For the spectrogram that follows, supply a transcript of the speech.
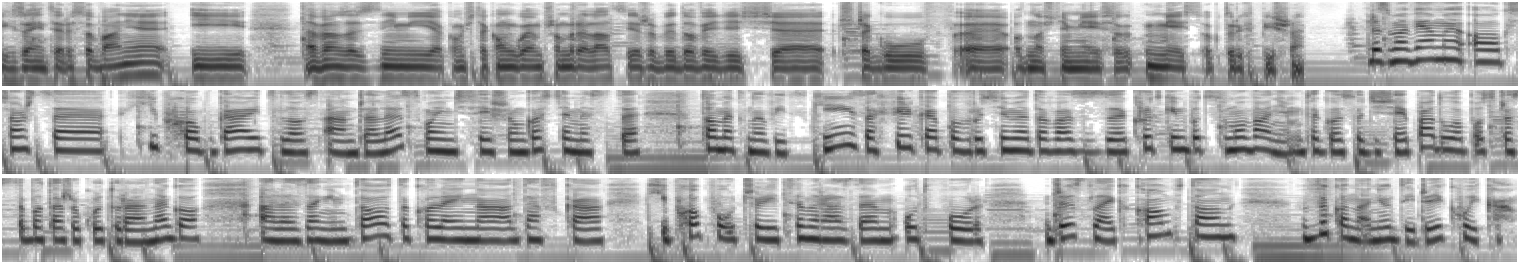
ich zainteresowanie i nawiązać z nimi jakąś taką głębszą relację, żeby dowiedzieć się szczegółów e, odnośnie miejsc, miejsc, o których piszę. Rozmawiamy o książce Hip Hop Guide Los Angeles. Moim dzisiejszym gościem jest Tomek Nowicki. Za chwilkę powrócimy do Was z krótkim podsumowaniem tego, co dzisiaj padło podczas sabotażu kulturalnego, ale zanim to, to kolejna dawka hip-hopu, czyli tym razem utwór Just Like Compton w wykonaniu DJ Quicka.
